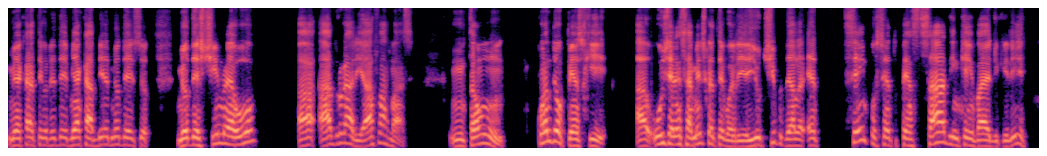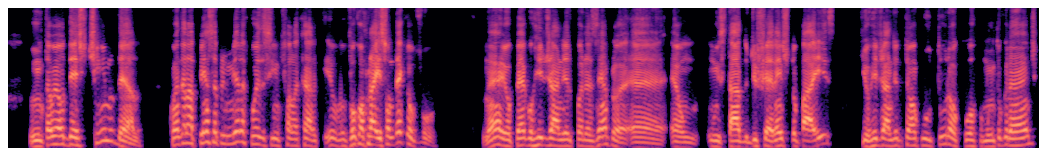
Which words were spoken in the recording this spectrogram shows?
minha categoria de minha cabeça, meu destino, meu destino é o a, a drogaria, a farmácia. Então, quando eu penso que a, o gerenciamento de categoria e o tipo dela é 100% pensada em quem vai adquirir, então é o destino dela. Quando ela pensa a primeira coisa assim, fala, cara, eu vou comprar isso, onde é que eu vou? Né? Eu pego o Rio de Janeiro, por exemplo, é, é um, um, estado diferente do país, que o Rio de Janeiro tem uma cultura ao corpo muito grande,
